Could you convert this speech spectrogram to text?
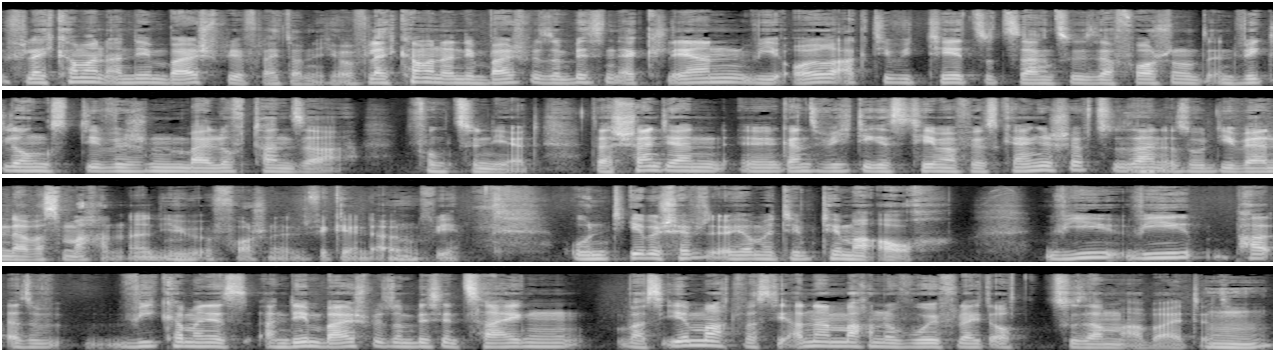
vielleicht kann man an dem Beispiel, vielleicht auch nicht, aber vielleicht kann man an dem Beispiel so ein bisschen erklären, wie eure Aktivität sozusagen zu dieser Forschung und Entwicklungsdivision bei Lufthansa funktioniert. Das scheint ja ein äh, ganz wichtiges Thema fürs Kerngeschäft zu sein. Mhm. Also die werden da was machen, ne? die mhm. forschen und entwickeln da irgendwie. Und ihr beschäftigt euch auch mit dem Thema auch. Wie, wie, also wie kann man jetzt an dem Beispiel so ein bisschen zeigen, was ihr macht, was die anderen machen und wo ihr vielleicht auch zusammenarbeitet? Mhm.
